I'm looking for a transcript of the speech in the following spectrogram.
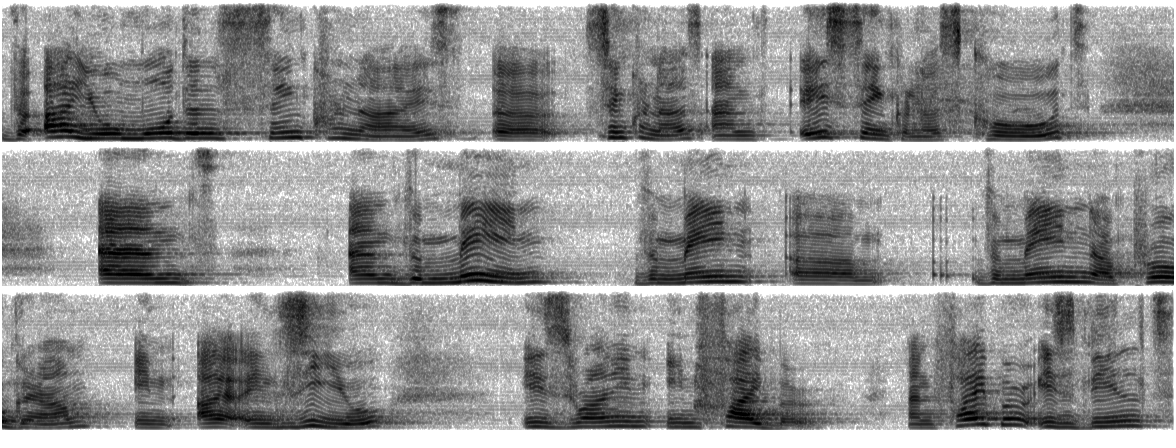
the I.O. models synchronize, uh, synchronous and asynchronous code, and, and the main, the main, um, the main uh, program in, uh, in Zio is running in Fiber, and Fiber is built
